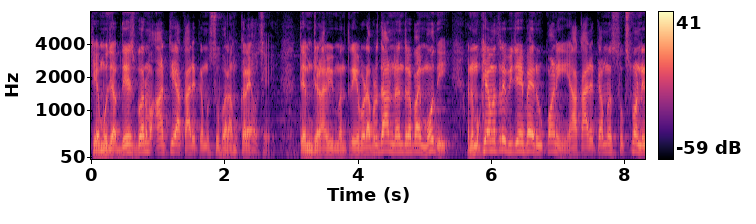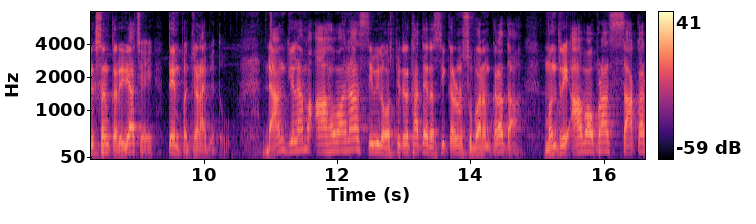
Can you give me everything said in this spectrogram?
જે મુજબ દેશભરમાં આજથી આ કાર્યક્રમનો શુભારંભ કરાયો છે. તેમ જણાવી મંત્રીએ વડાપ્રધાન નરેન્દ્રભાઈ મોદી અને મુખ્યમંત્રી વિજયભાઈ રૂપાણી આ કાર્યક્રમનું સૂક્ષ્મ નિરીક્ષણ કરી રહ્યા છે, તેમ પણ જણાવ્યું હતું. ડાંગ જિલ્લામાં આહવાના સિવિલ હોસ્પિટલ ખાતે રસીકરણનો શુભારંભ કરાવતા મંત્રી આહવા ઉપરાંત સાકર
